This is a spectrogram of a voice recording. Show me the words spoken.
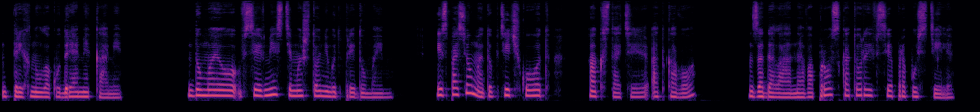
— тряхнула кудрями Ками. «Думаю, все вместе мы что-нибудь придумаем. И спасем эту птичку от... А, кстати, от кого?» Задала она вопрос, который все пропустили.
